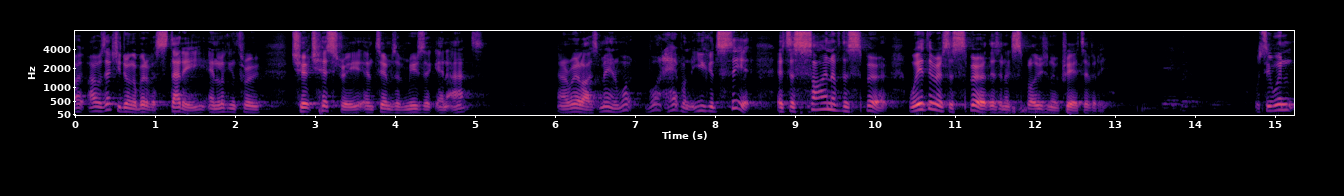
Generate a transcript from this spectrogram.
I, I was actually doing a bit of a study and looking through church history in terms of music and arts. And I realized, man, what, what happened? You could see it. It's a sign of the Spirit. Where there is a Spirit, there's an explosion of creativity. Well, see, when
